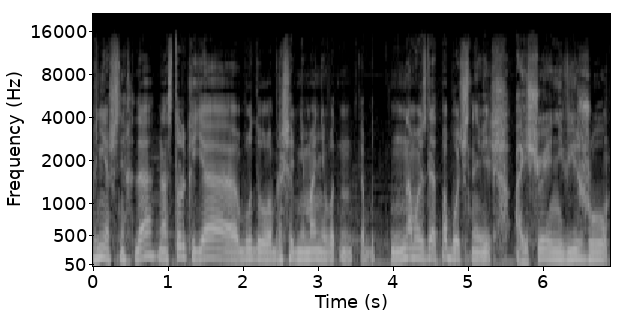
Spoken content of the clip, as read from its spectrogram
внешних, да, настолько я буду обращать внимание, вот, как бы, на мой взгляд, побочная вещь. А еще я не вижу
